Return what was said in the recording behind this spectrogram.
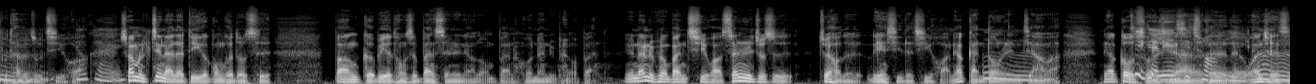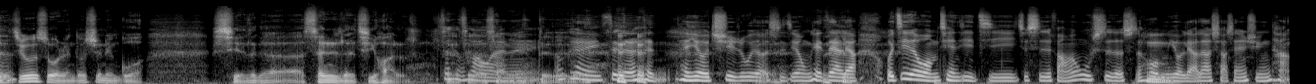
不太会做企划。嗯、OK，所以他们进来的第一个功课都是帮隔壁的同事办生日，你要怎么办？或男女朋友办？因为男女朋友办企划，生日就是最好的练习的企划。你要感动人家嘛，嗯、你要够熟悉啊，对对对，完全是，几乎所有人都训练过。写这个生日的企划了，这很好玩哎。OK，这个很 很有趣。如果有时间，我们可以再聊。我记得我们前几集就是访问物事的时候，我们有聊到小山熏堂。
